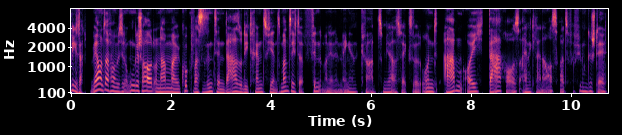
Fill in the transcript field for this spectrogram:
Wie gesagt, wir haben uns einfach ein bisschen umgeschaut und haben mal geguckt, was sind denn da so die Trends 24. Da findet man ja eine Menge, gerade zum Jahreswechsel. Und haben euch daraus eine kleine Auswahl zur Verfügung gestellt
